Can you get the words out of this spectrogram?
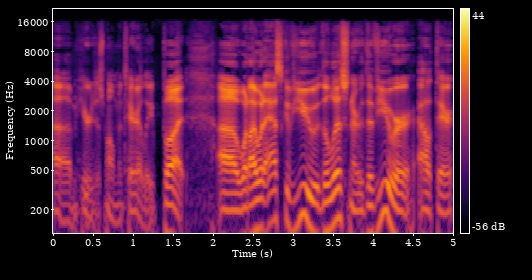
um, here just momentarily. But uh, what I would ask of you, the listener, the viewer out there,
